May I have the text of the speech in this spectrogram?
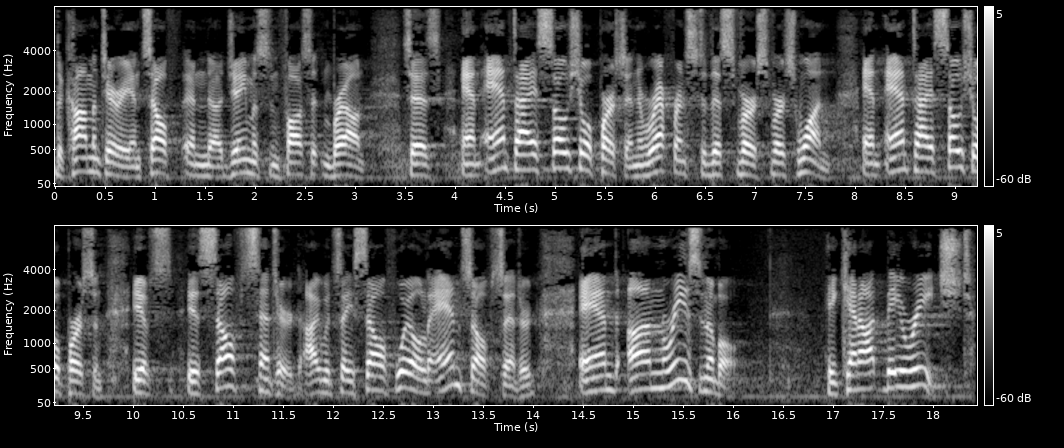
The commentary and self and uh, Jamieson, Fausset, and Brown says an antisocial person in reference to this verse, verse one. An antisocial person is, is self-centered. I would say self-willed and self-centered and unreasonable. He cannot be reached.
